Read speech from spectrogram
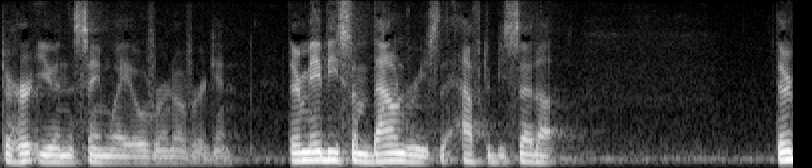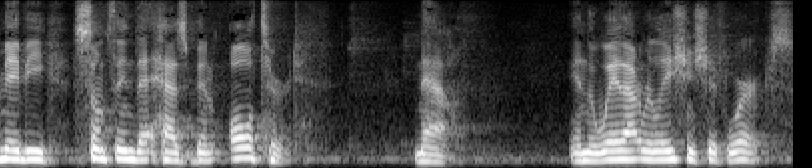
to hurt you in the same way over and over again. There may be some boundaries that have to be set up. There may be something that has been altered now in the way that relationship works.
